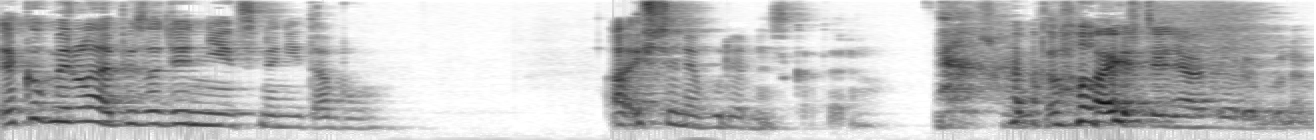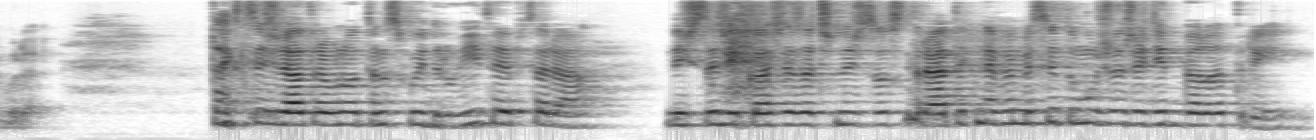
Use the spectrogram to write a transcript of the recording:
Jako v minulé epizodě nic není tabu. A ještě nebude dneska teda. To. A ještě nějakou dobu nebude. Tak chceš dát rovnou ten svůj druhý typ teda? Když jsi říkala, že začneš z ostra, teď nevím, jestli to můžu ředit beletry.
